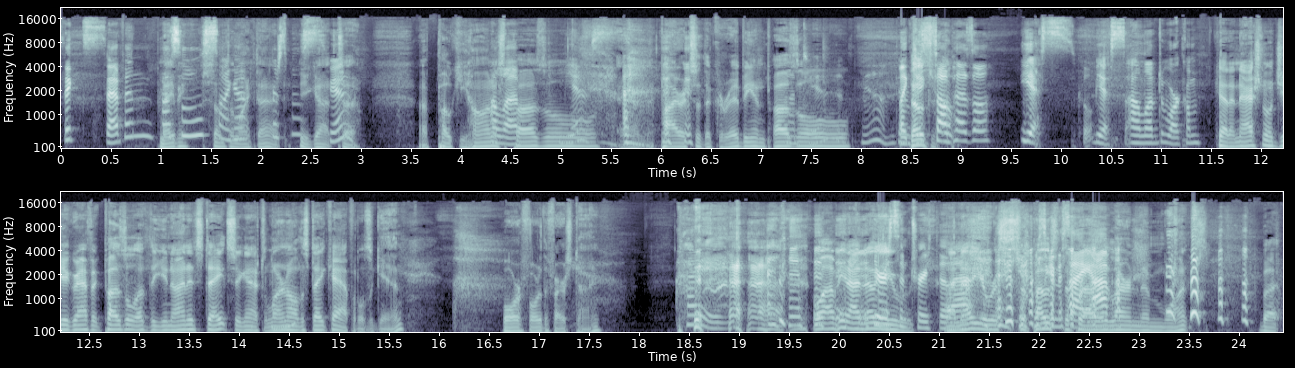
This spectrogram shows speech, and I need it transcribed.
six, seven Maybe puzzles I something like that. Christmas? You got yeah. uh, a Pocahontas love- puzzle, yes. and the Pirates of the Caribbean puzzle. yeah. Like Those- jigsaw puzzle? yes, cool. yes. I love to work them. Got a National Geographic puzzle of the United States. So you're gonna have to learn Mm-hmm. all the state capitals again, or for the first time. Hey, Well, I mean, I know There is you. some truth to I know you were supposed gonna to say, probably I'm- learn them once, but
